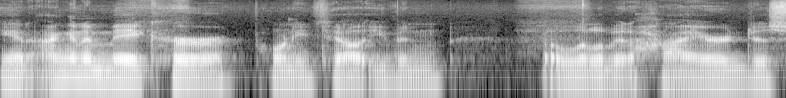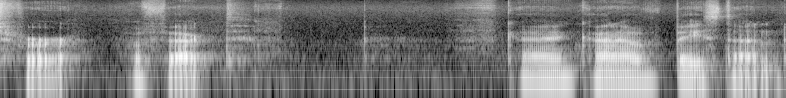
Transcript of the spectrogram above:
And I'm going to make her ponytail even a little bit higher just for effect. Okay, kind of based on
